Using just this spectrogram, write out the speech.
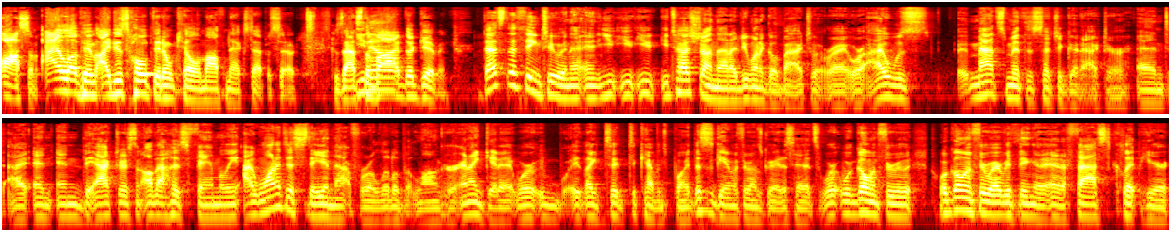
awesome i love him i just hope they don't kill him off next episode because that's You the know- vibe they're giving That's the thing too, and and you you you- you touched on that. I do want to go back to it, right? Where I was, Matt Smith is such a good actor, and I and and the actress and all that his family. I wanted to stay in that for a little bit longer, and I get it. We're like to, to Kevin's point. This is Game of Thrones greatest hits. We're we're going through we're going through everything at, a fast clip here.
